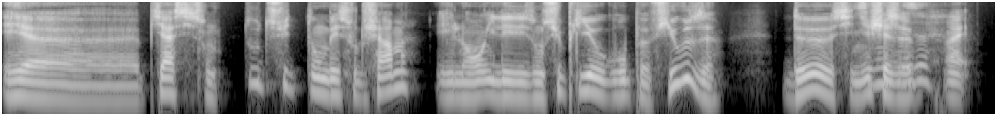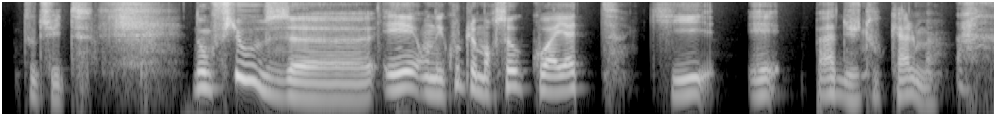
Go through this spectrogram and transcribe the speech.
Et euh, Pias, ils sont tout de suite tombés sous le charme. Et ils ont, ils, ont supplié au groupe Fuse de signer Signer chez, chez eux. eux. Ouais, tout de suite. Donc Fuse, euh, et on écoute le morceau Quiet, qui est pas du tout calme.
